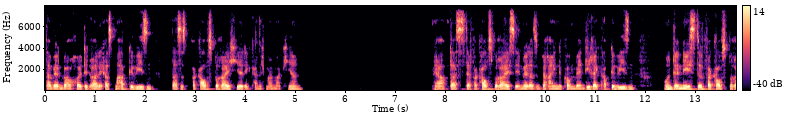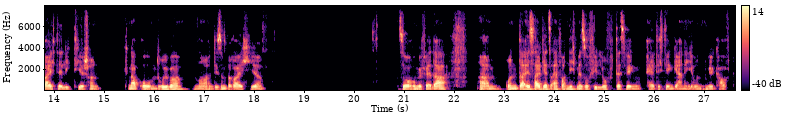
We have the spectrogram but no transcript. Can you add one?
da werden wir auch heute gerade erstmal abgewiesen. Das ist Verkaufsbereich hier, den kann ich mal markieren. Ja, das ist der Verkaufsbereich, sehen wir, da sind wir reingekommen, werden direkt abgewiesen. Und der nächste Verkaufsbereich, der liegt hier schon knapp oben drüber, na, in diesem Bereich hier, so ungefähr da. Ähm, und da ist halt jetzt einfach nicht mehr so viel Luft, deswegen hätte ich den gerne hier unten gekauft.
